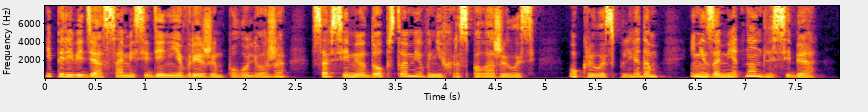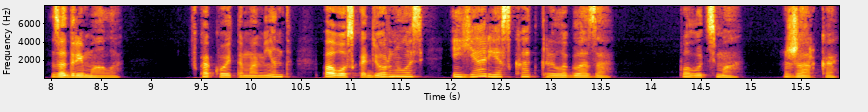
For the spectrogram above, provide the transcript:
и переведя сами сиденья в режим полулежа, со всеми удобствами в них расположилась, укрылась пледом и незаметно для себя задремала. В какой-то момент повозка дернулась, и я резко открыла глаза. Полутьма. Жарко.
